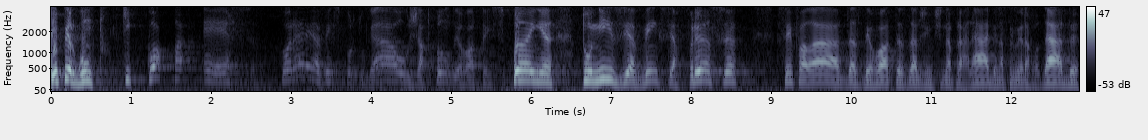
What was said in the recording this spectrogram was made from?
Eu pergunto, que Copa é essa? Coreia vence Portugal, Japão derrota a Espanha, Tunísia vence a França, sem falar das derrotas da Argentina para a Arábia na primeira rodada,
